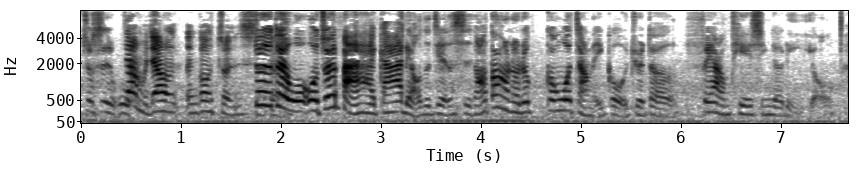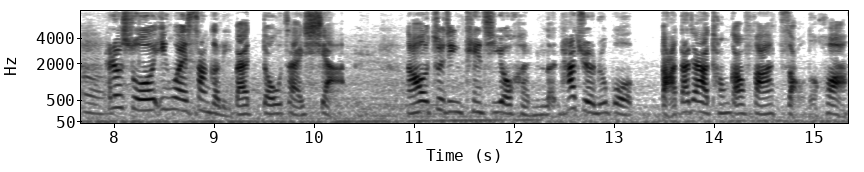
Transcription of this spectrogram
就是我这样比较能够准时。对对对，我我昨天本来还跟他聊这件事，然后大同刘就跟我讲了一个我觉得非常贴心的理由。嗯，他就说，因为上个礼拜都在下雨，然后最近天气又很冷，他觉得如果把大家的通告发早的话，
